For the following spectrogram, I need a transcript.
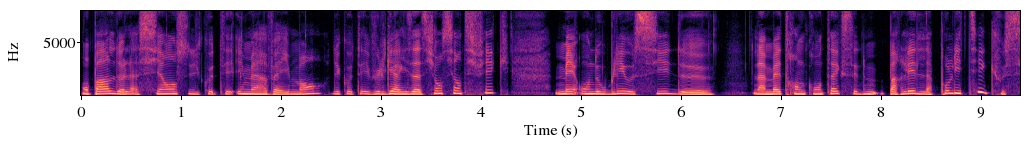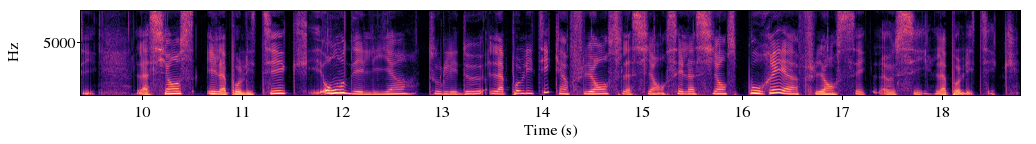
On parle de la science du côté émerveillement, du côté vulgarisation scientifique, mais on oublie aussi de la mettre en contexte et de parler de la politique aussi. La science et la politique ont des liens tous les deux. La politique influence la science et la science pourrait influencer aussi la politique.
